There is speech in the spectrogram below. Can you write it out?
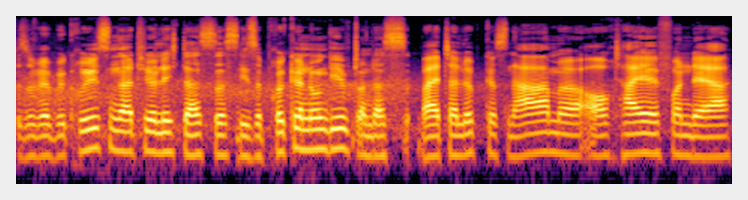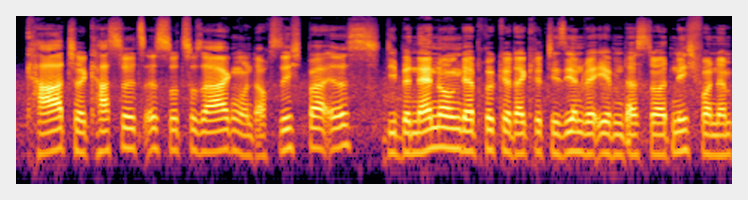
Also wir begrüßen natürlich, dass es diese Brücke nun gibt und dass Walter Lübkes Name auch Teil von der Karte Kassels ist sozusagen und auch sichtbar ist. Die Benennung der Brücke, da kritisieren wir eben, dass dort nicht von einem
